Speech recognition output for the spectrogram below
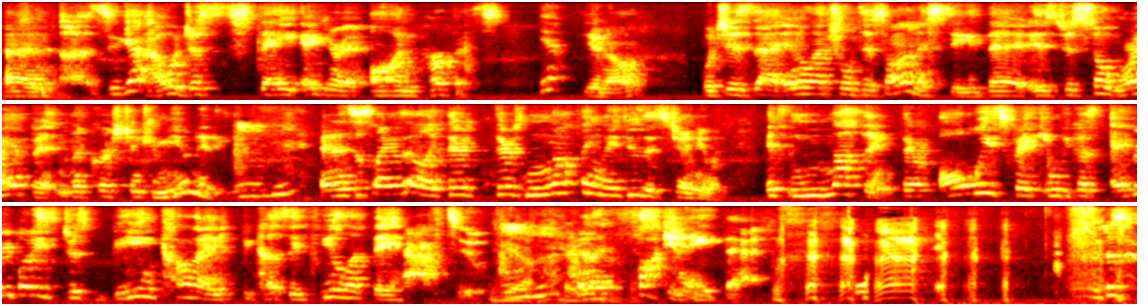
And uh, so yeah, I would just stay ignorant on purpose. Yeah. You know, which is that intellectual dishonesty that is just so rampant in the Christian community. And it's just like I said, like there, there's nothing they do that's genuine. It's nothing. They're always faking because everybody's just being kind because they feel like they have to. Yeah. And I fucking hate that. just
